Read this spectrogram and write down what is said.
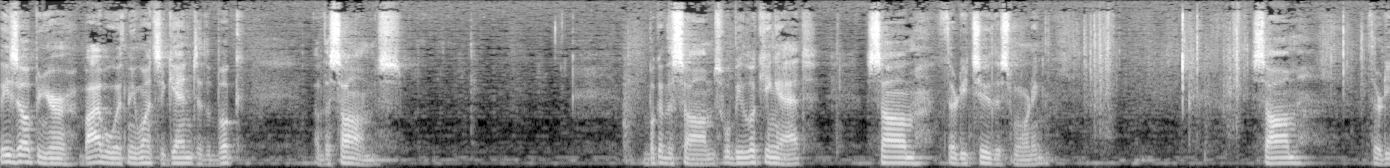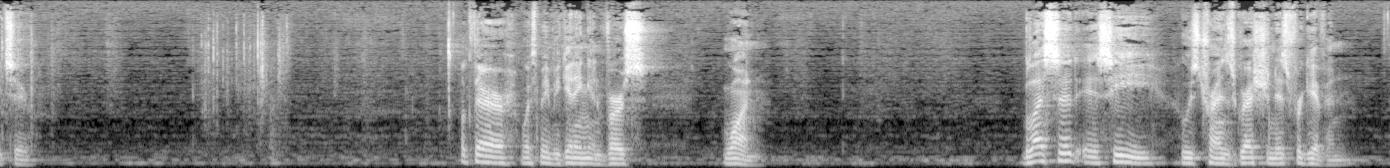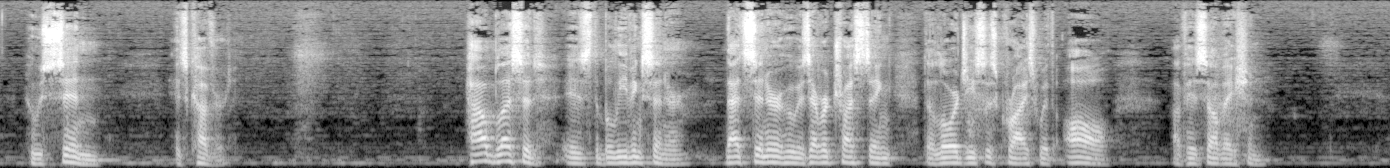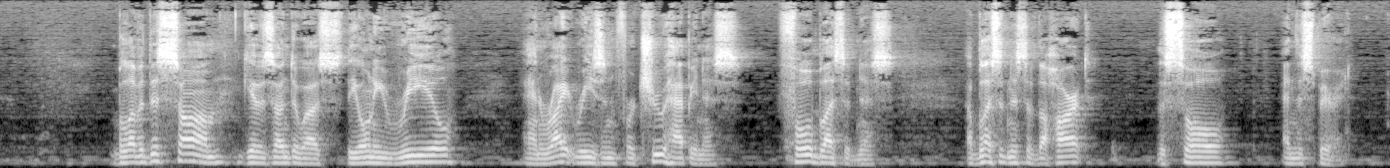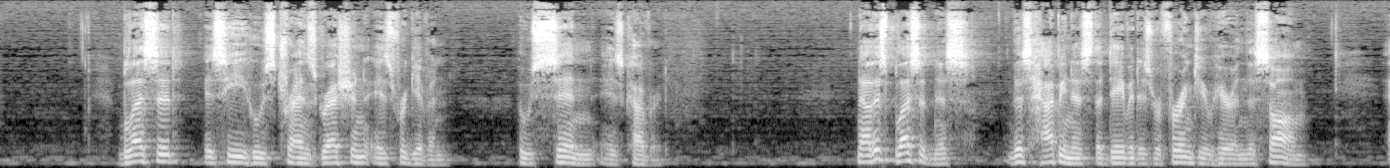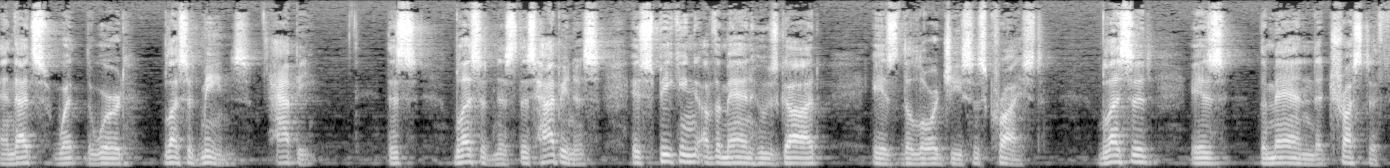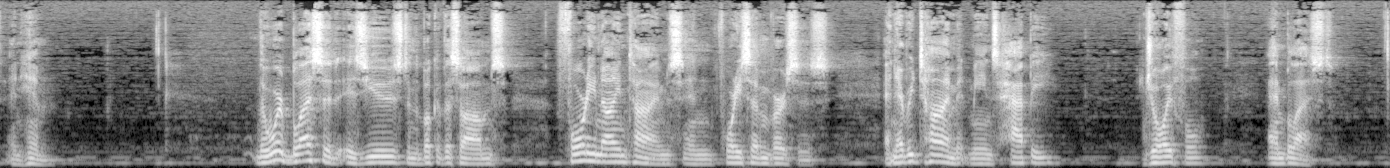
Please open your Bible with me once again to the book of the Psalms. Book of the Psalms. We'll be looking at Psalm 32 this morning. Psalm 32. Look there with me beginning in verse 1. Blessed is he whose transgression is forgiven, whose sin is covered. How blessed is the believing sinner, that sinner who is ever trusting the Lord Jesus Christ with all of his salvation. Beloved, this psalm gives unto us the only real and right reason for true happiness, full blessedness, a blessedness of the heart, the soul, and the spirit. Blessed is he whose transgression is forgiven, whose sin is covered. Now, this blessedness, this happiness that David is referring to here in this psalm, and that's what the word blessed means happy. This blessedness, this happiness, is speaking of the man whose God is the Lord Jesus Christ. Blessed is the man that trusteth in him. The word blessed is used in the book of the Psalms 49 times in 47 verses, and every time it means happy, joyful, and blessed.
